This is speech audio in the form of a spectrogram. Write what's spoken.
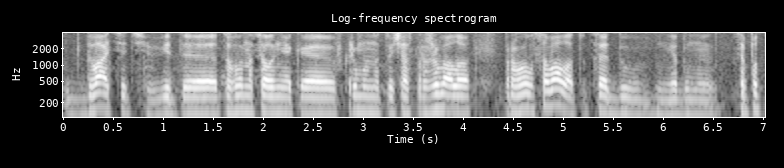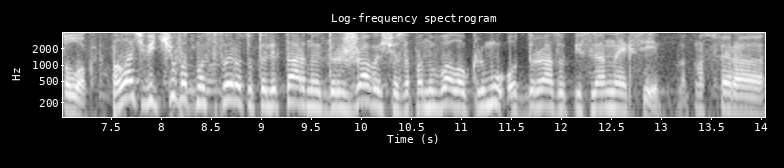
20 від е, того населення, яке в Криму на той час проживало, проголосувало, то це я думаю, це потолок. Палач відчув атмосферу тоталітарної держави, що запанувала у Криму одразу після анексії. Атмосфера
